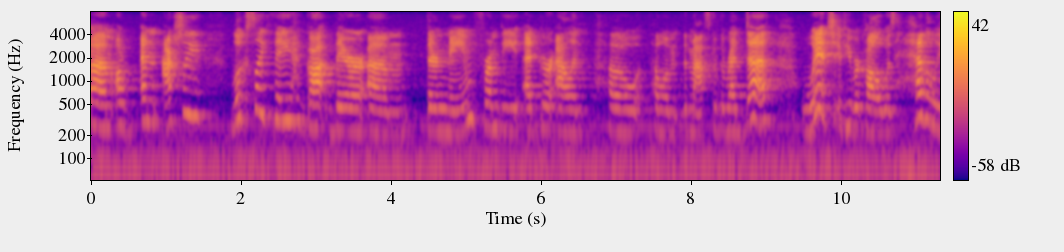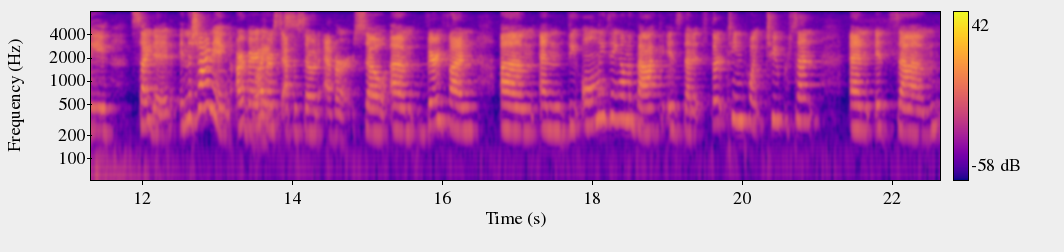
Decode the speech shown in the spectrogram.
um, and actually looks like they got their um, their name from the Edgar Allan Poe poem "The Masque of the Red Death," which, if you recall, was heavily cited in The Shining, our very Right. first episode ever. So um, very fun. Um, and the only thing on the back is that it's 13.2 percent and it's um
